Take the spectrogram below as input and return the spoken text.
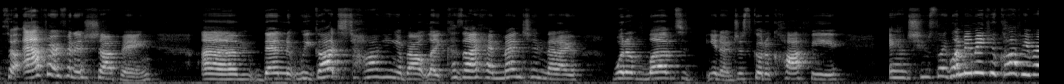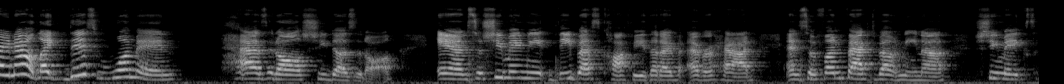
So after I finished shopping, um, then we got to talking about like, cause I had mentioned that I would have loved to, you know, just go to coffee. And she was like, let me make you coffee right now. Like this woman has it all. She does it all. And so she made me the best coffee that I've ever had. And so fun fact about Nina, she makes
